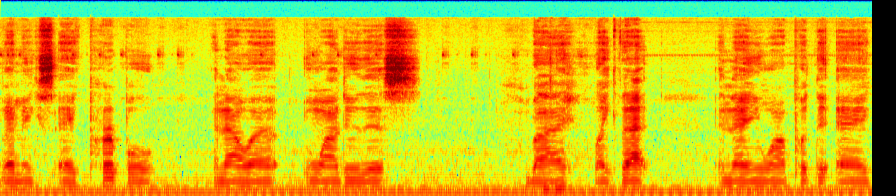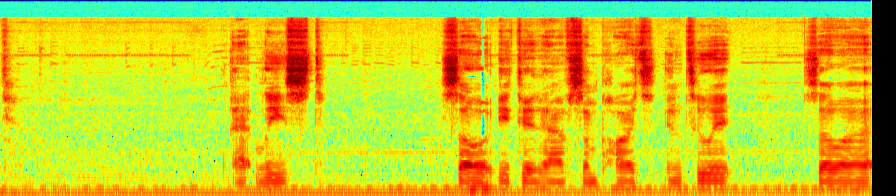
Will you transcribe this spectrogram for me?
gonna make this egg purple, and now uh, we wanna do this by like that and then you want to put the egg at least so it could have some parts into it. So uh,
